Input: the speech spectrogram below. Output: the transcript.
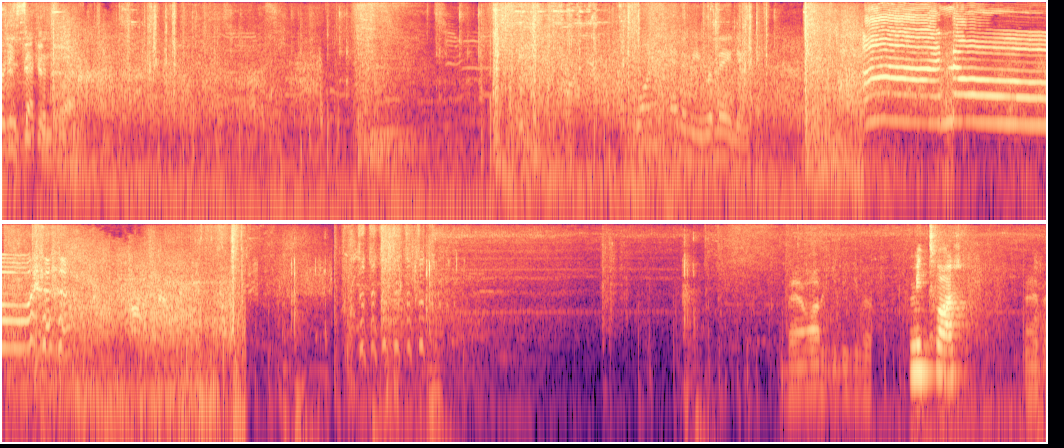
Thirty seconds left. One enemy remaining. B var gibi gibi. Mit var. B B.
